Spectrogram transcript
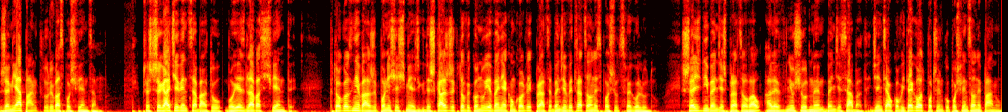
żem ja Pan, który was poświęcam. Przestrzegajcie więc sabatu, bo jest dla was święty. Kto go znieważy, poniesie śmierć, gdyż każdy, kto wykonuje weń jakąkolwiek pracę, będzie wytracony spośród swego ludu. Sześć dni będziesz pracował, ale w dniu siódmym będzie sabat, dzień całkowitego odpoczynku poświęcony Panu.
